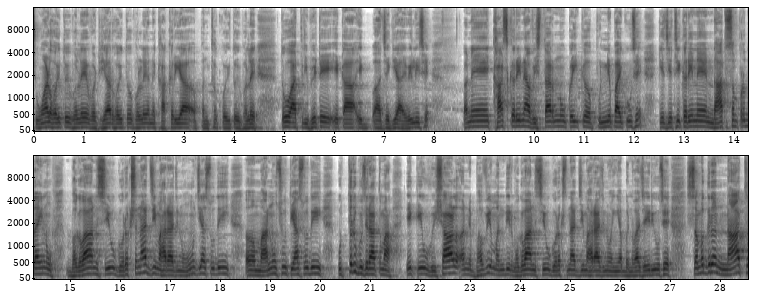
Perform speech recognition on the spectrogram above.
ચુવાણ હોય તોય ભલે, વઢિયાર હોય તો ભલે અને ખાખરિયા પંથક હોય તોય ભલે. તો આ ત્રિભેટે એક આ એક આ જગ્યા આવેલી છે. અને ખાસ કરીને આ વિસ્તારનું કંઈક પુણ્ય પાક્યું છે કે જેથી કરીને નાથ સંપ્રદાયનું ભગવાન શિવ ગોરક્ષનાથજી મહારાજનું હું જ્યાં સુધી માનું છું ત્યાં સુધી ઉત્તર ગુજરાતમાં એક એવું વિશાળ અને ભવ્ય મંદિર ભગવાન શિવ ગોરક્ષનાથજી મહારાજનું અહીંયા બનવા જઈ રહ્યું છે. સમગ્ર નાથ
